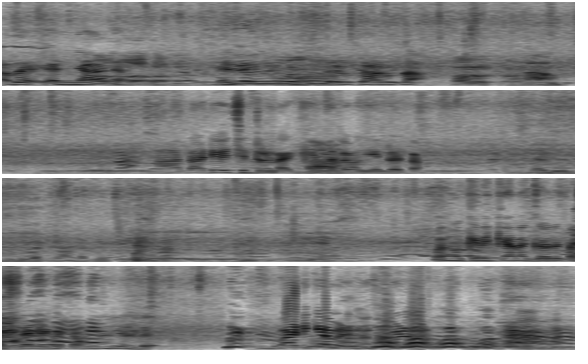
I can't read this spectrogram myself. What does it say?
അതെ ഞാൻ എന്റെ വീട് കൊടുത്ത് എടുത്താടുത്ത ആ തടി വെച്ചിട്ടുണ്ടാക്കി. നല്ല ഭംഗിയുണ്ട് കേട്ടോ. അപ്പൊ നമുക്ക് ഇരിക്കാനൊക്കെ ഒരു കസേരയൊക്കെ ഇനിയുണ്ട് പഠിക്കാൻ വിടുന്നു? സ്കൂളിൽ ആ ആ.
